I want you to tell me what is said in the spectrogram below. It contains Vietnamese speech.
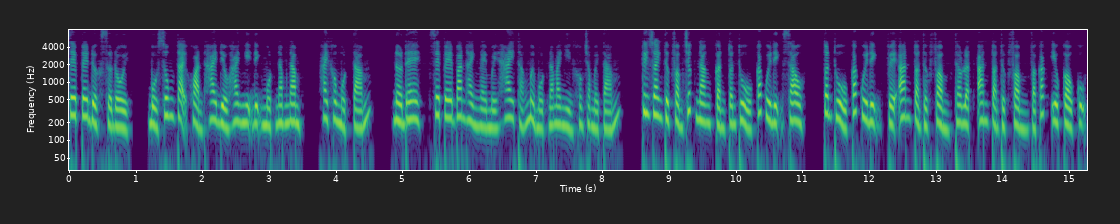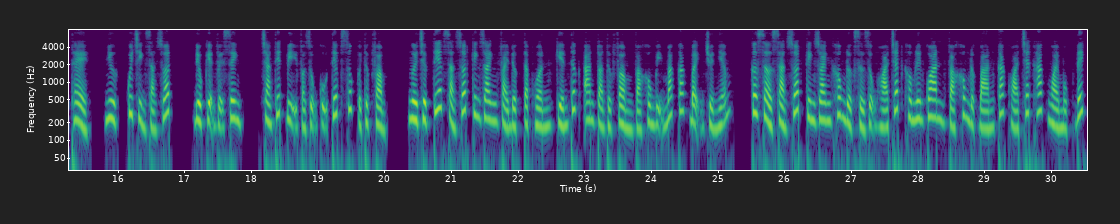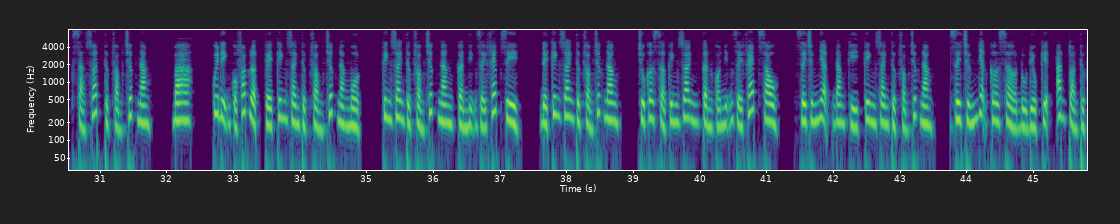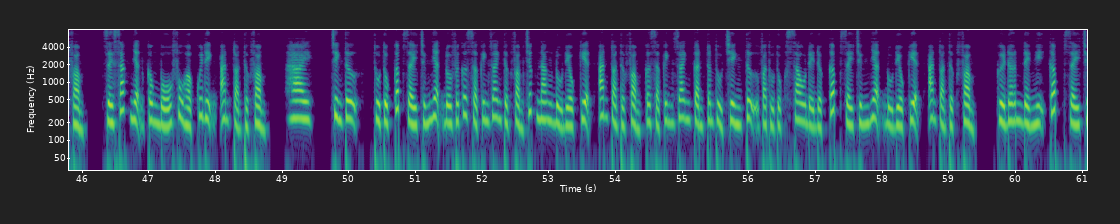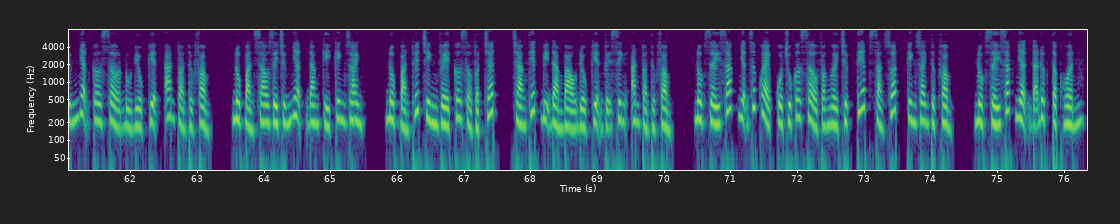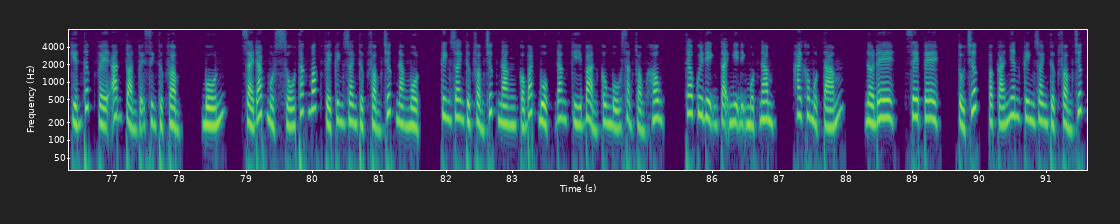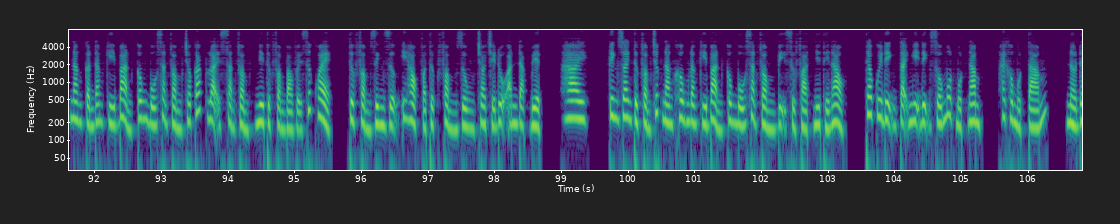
CP được sửa đổi, bổ sung tại khoản 2 điều 2 Nghị định 155, 2018, ND, CP ban hành ngày 12 tháng 11 năm 2018. Kinh doanh thực phẩm chức năng cần tuân thủ các quy định sau, tuân thủ các quy định về an toàn thực phẩm theo luật an toàn thực phẩm và các yêu cầu cụ thể như quy trình sản xuất, điều kiện vệ sinh, trang thiết bị và dụng cụ tiếp xúc với thực phẩm. Người trực tiếp sản xuất kinh doanh phải được tập huấn kiến thức an toàn thực phẩm và không bị mắc các bệnh truyền nhiễm. Cơ sở sản xuất kinh doanh không được sử dụng hóa chất không liên quan và không được bán các hóa chất khác ngoài mục đích sản xuất thực phẩm chức năng. 3. Quy định của pháp luật về kinh doanh thực phẩm chức năng 1. Kinh doanh thực phẩm chức năng cần những giấy phép gì? Để kinh doanh thực phẩm chức năng, chủ cơ sở kinh doanh cần có những giấy phép sau, giấy chứng nhận đăng ký kinh doanh thực phẩm chức năng, giấy chứng nhận cơ sở đủ điều kiện an toàn thực phẩm, giấy xác nhận công bố phù hợp quy định an toàn thực phẩm. 2. Trình tự, thủ tục cấp giấy chứng nhận đối với cơ sở kinh doanh thực phẩm chức năng đủ điều kiện an toàn thực phẩm. Cơ sở kinh doanh cần tuân thủ trình tự và thủ tục sau để được cấp giấy chứng nhận đủ điều kiện an toàn thực phẩm, gửi đơn đề nghị cấp giấy chứng nhận cơ sở đủ điều kiện an toàn thực phẩm, nộp bản sao giấy chứng nhận đăng ký kinh doanh, nộp bản thuyết trình về cơ sở vật chất, trang thiết bị đảm bảo điều kiện vệ sinh an toàn thực phẩm, nộp giấy xác nhận sức khỏe của chủ cơ sở và người trực tiếp sản xuất kinh doanh thực phẩm, nộp giấy xác nhận đã được tập huấn kiến thức về an toàn vệ sinh thực phẩm. 4. Giải đáp một số thắc mắc về kinh doanh thực phẩm chức năng 1. Kinh doanh thực phẩm chức năng có bắt buộc đăng ký bản công bố sản phẩm không? Theo quy định tại Nghị định 15, 2018, ND, CP, tổ chức và cá nhân kinh doanh thực phẩm chức năng cần đăng ký bản công bố sản phẩm cho các loại sản phẩm như thực phẩm bảo vệ sức khỏe, thực phẩm dinh dưỡng y học và thực phẩm dùng cho chế độ ăn đặc biệt. 2. Kinh doanh thực phẩm chức năng không đăng ký bản công bố sản phẩm bị xử phạt như thế nào? Theo quy định tại Nghị định số 115, 2018, ND,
